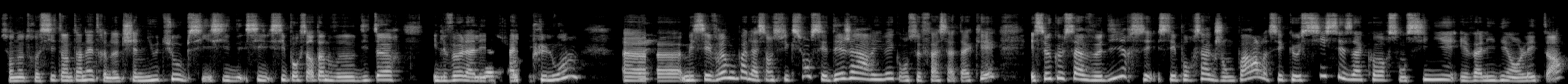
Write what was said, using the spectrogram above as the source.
sur notre site internet et notre chaîne YouTube, si, si, si, si pour certains de vos auditeurs, ils veulent aller, aller plus loin. Euh, euh, mais c'est vraiment pas de la science-fiction, c'est déjà arrivé qu'on se fasse attaquer. Et ce que ça veut dire, c'est pour ça que j'en parle, c'est que si ces accords sont signés et validés en l'état,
